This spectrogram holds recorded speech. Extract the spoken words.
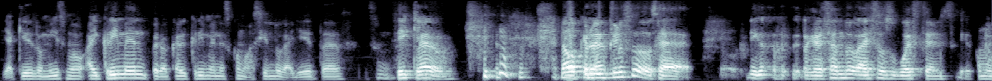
Y aquí es lo mismo. Hay crimen, pero acá el crimen es como haciendo galletas. Sí, claro. no, pero incluso, o sea, regresando a esos westerns como,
